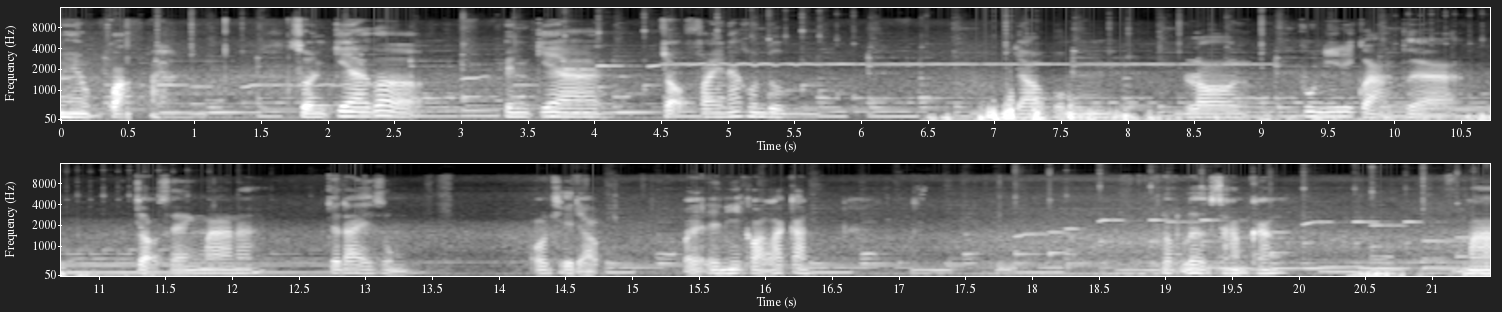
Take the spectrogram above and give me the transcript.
แมวกวักอะส่วนเกียร์ก็เป็นเกียร์เจาะไฟนะคนดู เดี๋ยวผมรอพรุ่งนี้ดีกว่าเผื่อเจาะแสงมานะ จะได้สุ่ม โอเคเดี๋ยว เปิดอันนี้ก่อนละกัน ยกเลิกสามครั้ง มา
